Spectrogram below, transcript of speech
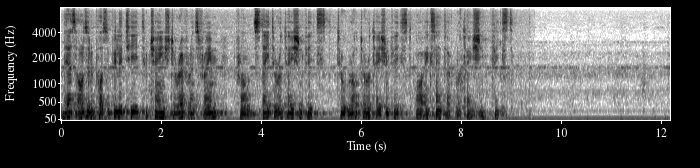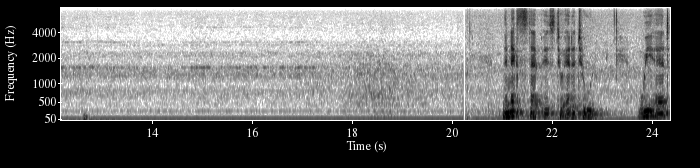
There's also the possibility to change the reference frame from stator rotation fixed to rotor rotation fixed or eccentric rotation fixed. The next step is to add a tool. We add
